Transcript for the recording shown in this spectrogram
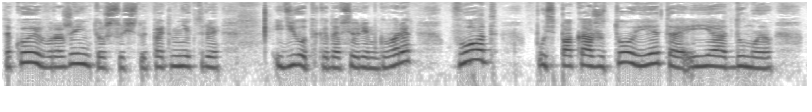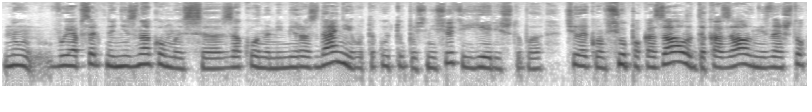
Такое выражение тоже существует. Поэтому некоторые идиоты, когда все время говорят, вот, пусть покажут то и это, и я думаю, ну, вы абсолютно не знакомы с э, законами мироздания, вот такую тупость несете, ересь, чтобы человек вам все показал, доказал, не знаю что.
